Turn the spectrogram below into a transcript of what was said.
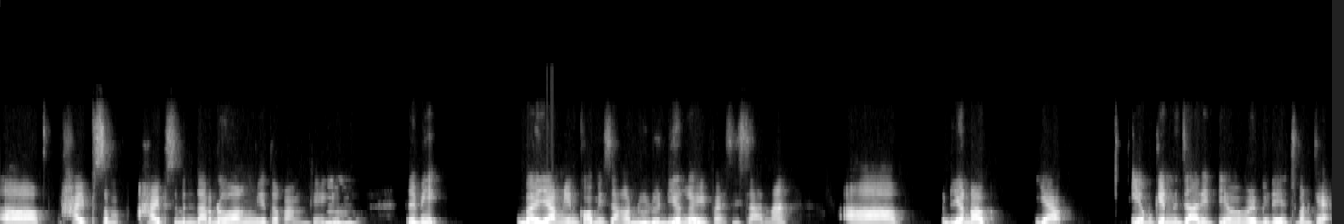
uh, hype se hype sebentar doang gitu kan kayak hmm. gitu. Tapi bayangin kalau misalkan dulu dia nggak invest di sana, uh, dia nggak ya ya mungkin ngejalanin tiapnya berbeda ya cuman kayak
